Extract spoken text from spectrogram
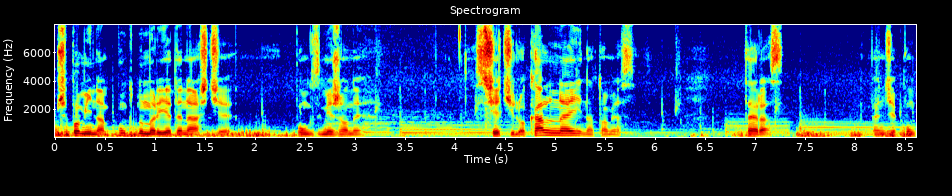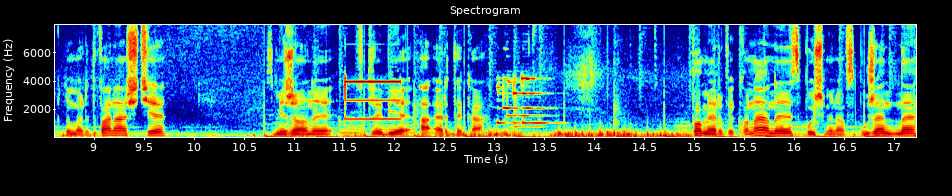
Przypominam, punkt numer 11, punkt zmierzony z sieci lokalnej, natomiast teraz będzie punkt numer 12, zmierzony w trybie ARTK. Pomiar wykonany, spójrzmy na współrzędne.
